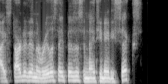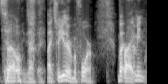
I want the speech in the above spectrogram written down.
I started in the real estate business in 1986. Yeah, so exactly, like so, you there before, but right. I mean,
